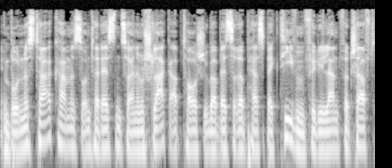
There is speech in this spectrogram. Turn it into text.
Im Bundestag kam es unterdessen zu einem Schlagabtausch über bessere Perspektiven für die Landwirtschaft.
